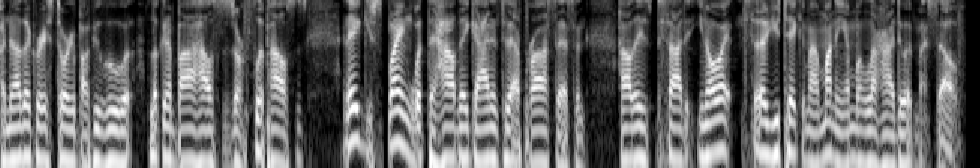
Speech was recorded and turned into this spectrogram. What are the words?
Another great story about people who were looking to buy houses or flip houses, and they explain what the how they got into that process and how they decided, you know what, instead of you taking my money, I'm gonna learn how to do it myself.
